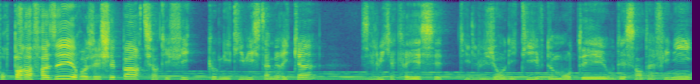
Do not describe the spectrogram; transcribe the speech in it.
Pour paraphraser Roger Shepard, scientifique cognitiviste américain, c'est lui qui a créé cette illusion auditive de montée ou descente infinie.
